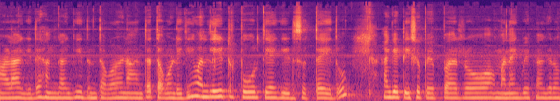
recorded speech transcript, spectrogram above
ಹಾಳಾಗಿದೆ, ಹಾಗಾಗಿ ಇದನ್ನು ತೊಗೊಳ್ಳೋಣ ಅಂತ ತೊಗೊಂಡಿದ್ದೀನಿ ಒಂದು ಲೀಟ್ರ್ ಪೂರ್ತಿಯಾಗಿ ಇಡಿಸುತ್ತೆ ಇದು. ಹಾಗೆ ಟಿಶ್ಯೂ ಪೇಪರು ಮನೆಗೆ ಬೇಕಾಗಿರೋ,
